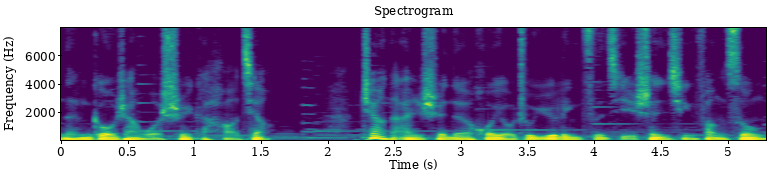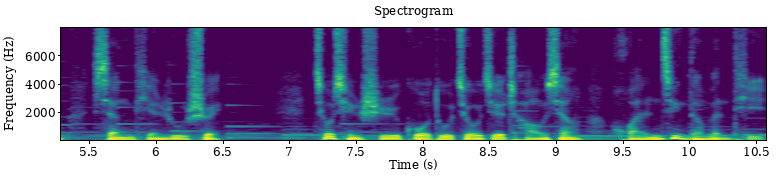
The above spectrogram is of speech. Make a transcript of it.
能够让我睡个好觉。这样的暗示呢，会有助于令自己身心放松，香甜入睡。就寝时过度纠结朝向、环境等问题，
